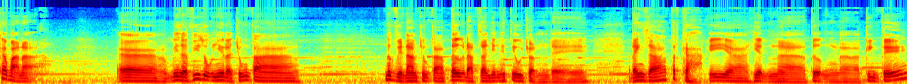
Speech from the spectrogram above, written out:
Các bạn ạ, à, Ờ, bây giờ ví dụ như là chúng ta nước Việt Nam chúng ta tự đặt ra những cái tiêu chuẩn để đánh giá tất cả cái à, hiện à, tượng à, kinh tế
